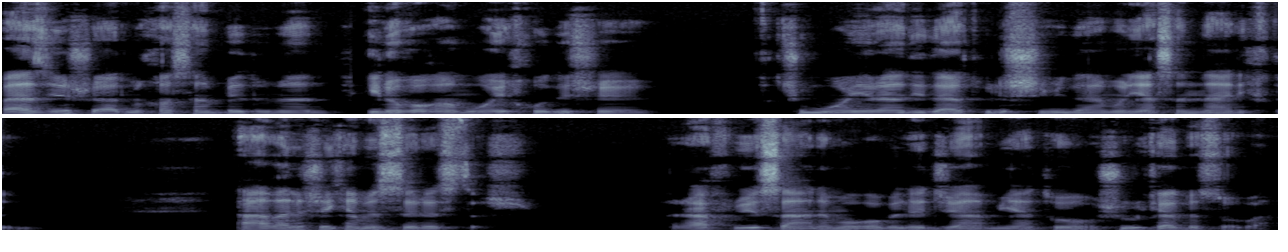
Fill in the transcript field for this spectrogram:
بعضی شاید می‌خواستن بدونن اینا واقعا موهای خودشه. چون موهای رندی در طول شیمی درمانی اصلا نریخته بود. اولش یکم استرس داشت. رفت روی صحنه مقابله جمعیت و شروع کرد به صحبت.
